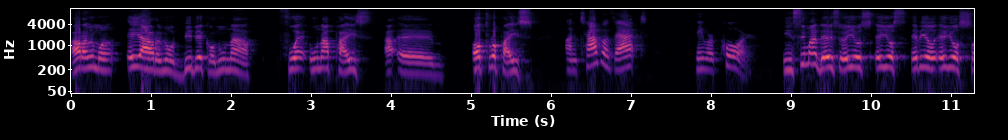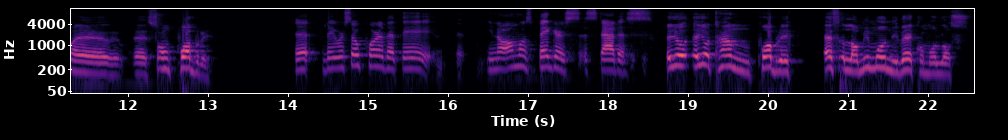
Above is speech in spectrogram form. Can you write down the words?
Ahora mismo, ella ahora mismo vive con una, fue una país, ah, eh, otro país. On top of that, they were poor. Encima de eso, ellos, ellos, ellos, ellos eh, eh, son pobres. Uh, they were so poor that they, you know, almost beggars status. Ellos, ellos tan pobres es lo mismo nivel como los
